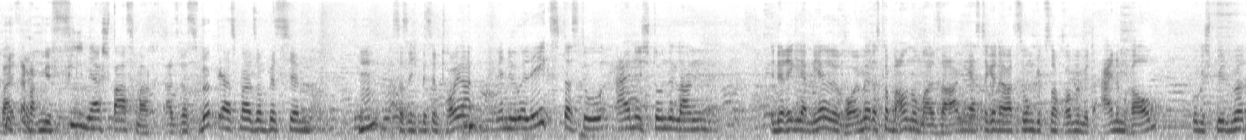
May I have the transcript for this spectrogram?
weil es einfach mir viel mehr Spaß macht. Also das wirkt erstmal so ein bisschen, hm, ist das nicht ein bisschen teuer? Wenn du überlegst, dass du eine Stunde lang, in der Regel ja mehrere Räume, das kann man auch nochmal sagen, erste Generation gibt es noch Räume mit einem Raum, wo gespielt wird.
